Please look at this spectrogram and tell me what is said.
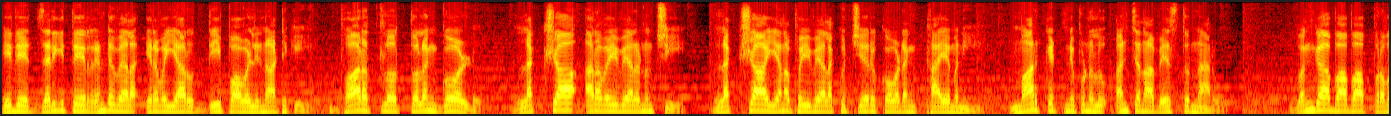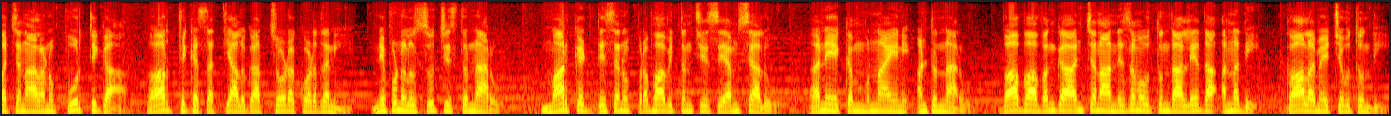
ఇదే జరిగితే రెండు వేల ఇరవై ఆరు దీపావళి నాటికి భారత్లో తులం గోల్డ్ లక్షా అరవై వేల నుంచి లక్షా ఎనభై వేలకు చేరుకోవడం ఖాయమని మార్కెట్ నిపుణులు అంచనా వేస్తున్నారు. వంగాబాబా ప్రవచనాలను పూర్తిగా ఆర్థిక సత్యాలుగా చూడకూడదని నిపుణులు సూచిస్తున్నారు. మార్కెట్ దిశను ప్రభావితం చేసే అంశాలు అనేకం ఉన్నాయని అంటున్నారు. బాబా వంగా అంచనా నిజమవుతుందా లేదా అన్నది కాలమే చెబుతుంది.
